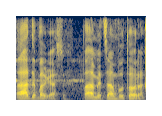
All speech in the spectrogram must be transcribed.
Άντε μπαγάσα. Πάμε τζάμπο τώρα.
